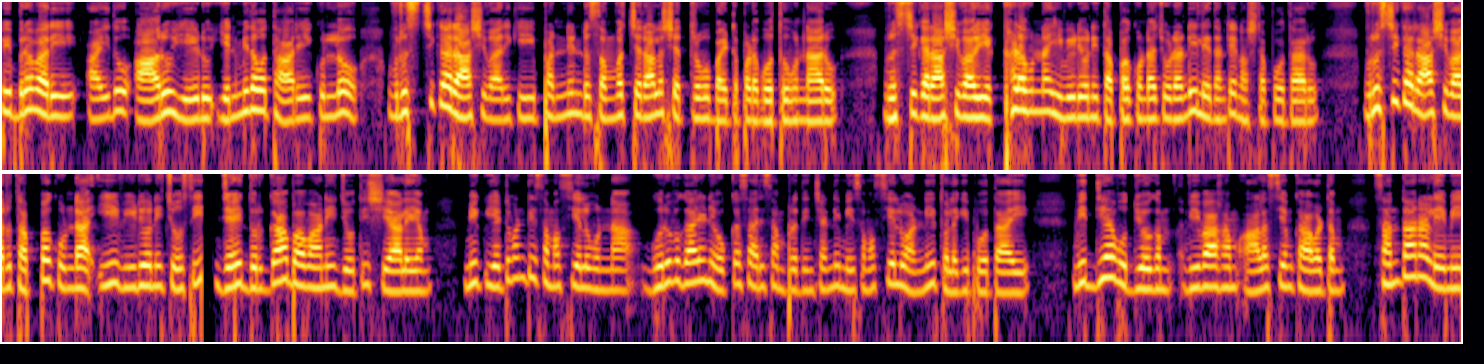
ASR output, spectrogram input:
ఫిబ్రవరి ఐదు ఆరు ఏడు ఎనిమిదవ తారీఖుల్లో వృశ్చిక రాశి వారికి పన్నెండు సంవత్సరాల శత్రువు బయటపడబోతూ ఉన్నారు. వృశ్చిక రాశి వారు ఎక్కడ ఉన్న ఈ వీడియోని తప్పకుండా చూడండి లేదంటే నష్టపోతారు. వృశ్చిక రాశి వారు తప్పకుండా ఈ వీడియోని చూసి జై దుర్గా భవానీ జ్యోతిష్యాలయం మీకు ఎటువంటి సమస్యలు ఉన్నా గురువు గారిని ఒక్కసారి సంప్రదించండి. మీ సమస్యలు అన్నీ తొలగిపోతాయి. విద్య ఉద్యోగం వివాహం ఆలస్యం కావటం సంతానాలేమి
